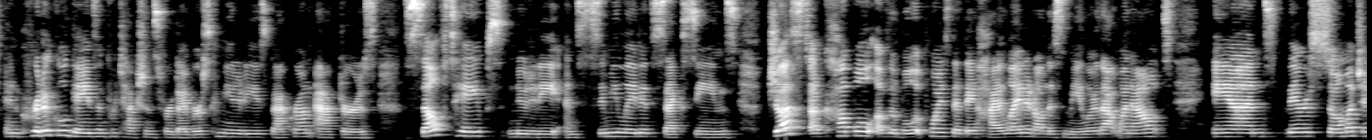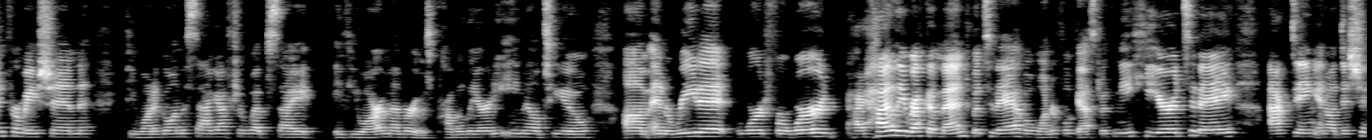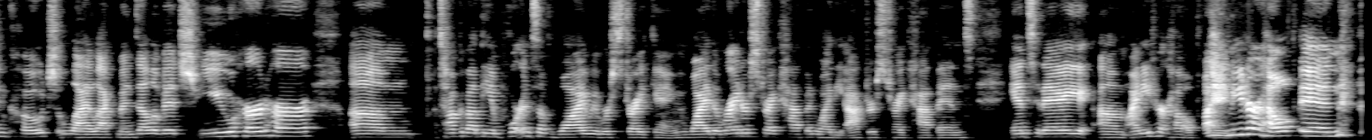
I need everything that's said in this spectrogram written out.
and critical gains and protections for diverse communities, background actors, self tapes, nudity, and simulated sex scenes. Just a couple of the bullet points that they highlighted on this mailer that went out. And there's so much information if you want to go on the SAG AFTRA website, if you are a member, it was probably already emailed to you, um, and read it word for word. I highly recommend. But today I have a wonderful guest with me here today, acting and audition coach Lilach Mendelovich. You heard her um, talk about the importance of why we were striking, why the writer strike happened, why the actor strike happened. And today um, I need her help. I need her help in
